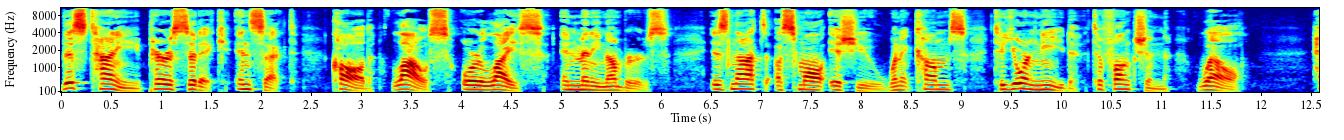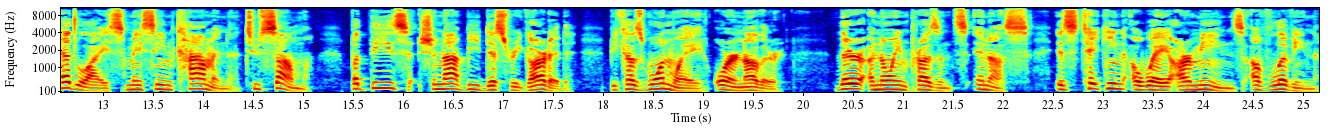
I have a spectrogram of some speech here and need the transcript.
This tiny parasitic insect, called louse or lice in many numbers, is not a small issue when it comes to your need to function well. Head lice may seem common to some, but these should not be disregarded because one way or another, their annoying presence in us is taking away our means of living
